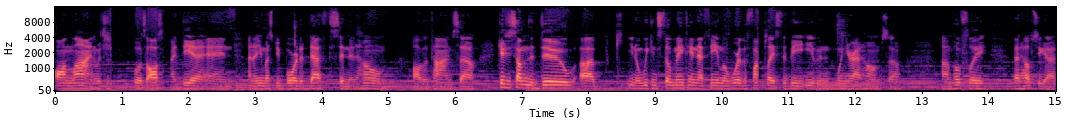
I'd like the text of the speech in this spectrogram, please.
online, which is well, it's an awesome idea, and I know you must be bored to death sitting at home all the time. So, gives you something to do. Uh, you know, we can still maintain that theme of we're the fun place to be even when you're at home. So, um, hopefully, that helps you guys.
